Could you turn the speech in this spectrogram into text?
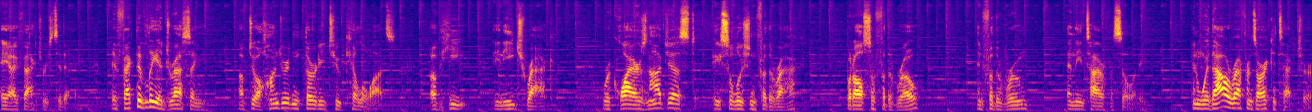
AI factories today. Effectively addressing up to 132 kilowatts of heat in each rack requires not just a solution for the rack, but also for the row and for the room and the entire facility. And with our reference architecture,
